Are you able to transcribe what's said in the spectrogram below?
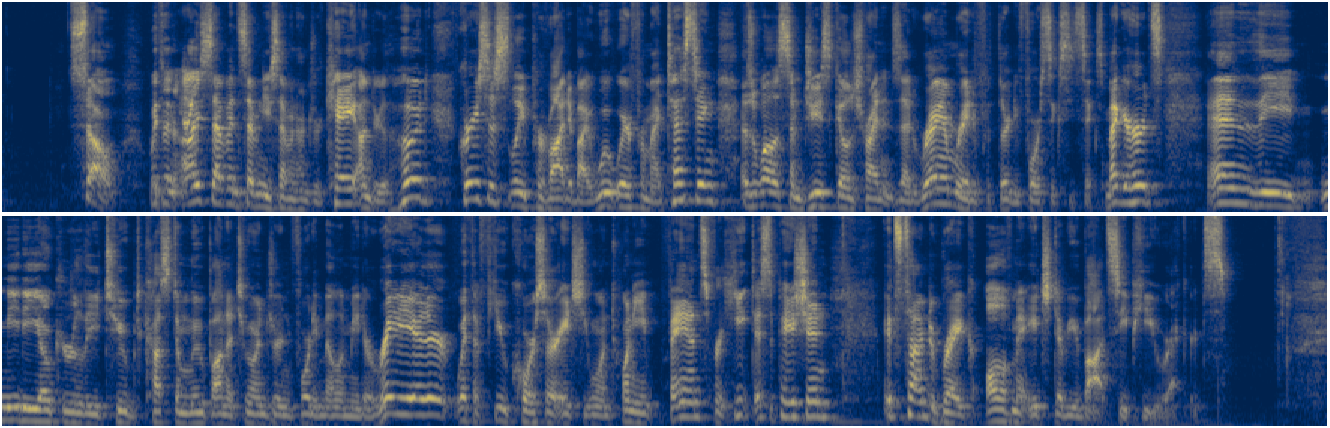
So, with an i7-7700K under the hood, graciously provided by Wootware for my testing, as well as some G-Skill Trident Z RAM rated for 3466 MHz, and the mediocrely tubed custom loop on a 240mm radiator with a few Corsair HD120 fans for heat dissipation, it's time to break all of my HWBot CPU records.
